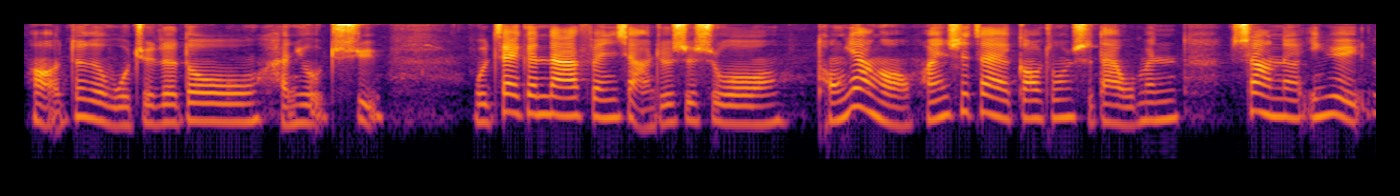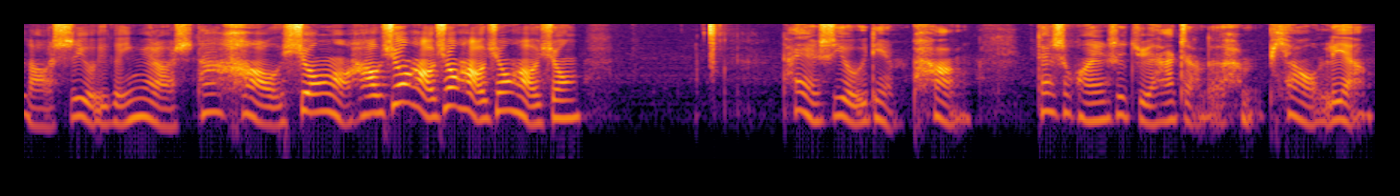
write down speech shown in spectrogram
好，这个我觉得都很有趣。我再跟大家分享，就是说，同样哦，好像是在高中时代，我们上那音乐老师有一个音乐老师，他好凶哦，好凶，好凶，好凶，好凶，他也是有一点胖。但是黄岩是觉得她长得很漂亮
